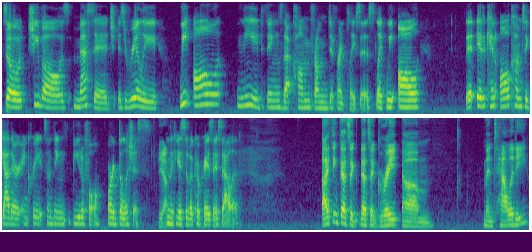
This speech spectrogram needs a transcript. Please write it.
So Cibo's message is really we all need things that come from different places. Like we all it, it can all come together and create something beautiful or delicious. Yeah. In the case of a caprese salad. I think that's a that's a great um, mentality.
